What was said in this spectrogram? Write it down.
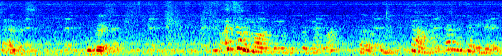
Serbest. Bu böyle. Şimdi açalım ağzımızı kocaman. Tamam. Tamam. Kapatabiliriz.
